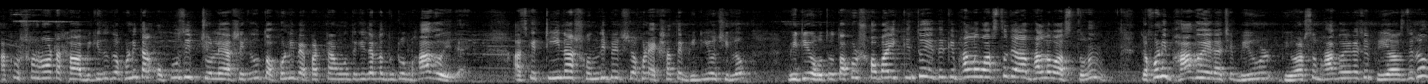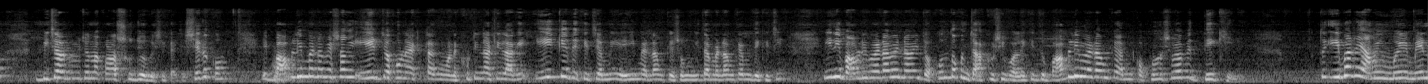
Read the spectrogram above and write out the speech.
আকর্ষণ হওয়াটা স্বাভাবিক। কিন্তু তখনই তার অপোজিট চলে আসে, কেউ তখনই ব্যাপারটার মধ্যে কিন্তু একটা দুটো ভাগ হয়ে যায়। আজকে টিন আর সন্দীপের যখন একসাথে ভিডিও ছিল, ভিডিও হতো, তখন সবাই কিন্তু এদেরকে ভালোবাসতো, যারা ভালোবাসতো, হুম? যখনই ভাগ হয়ে গেছে ভিউর ভিউয়ার্সও ভাগ হয়ে গেছে ভিউয়ার্সদেরও বিচার বিবেচনা করার সুযোগ এসে গেছে। সেরকম এই বাবলি ম্যাডামের সঙ্গে এর যখন একটা মানে খুঁটিনাটি লাগে, একে দেখেছি আমি, এই ম্যাডামকে, সঙ্গীতা ম্যাডামকে আমি দেখেছি। ইনি বাবলি ম্যাডামের নামে যখন তখন যা খুশি বলে, কিন্তু বাবলি ম্যাডামকে আমি কখনো সেভাবে দেখিনি। তো এবারে আমি মেন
